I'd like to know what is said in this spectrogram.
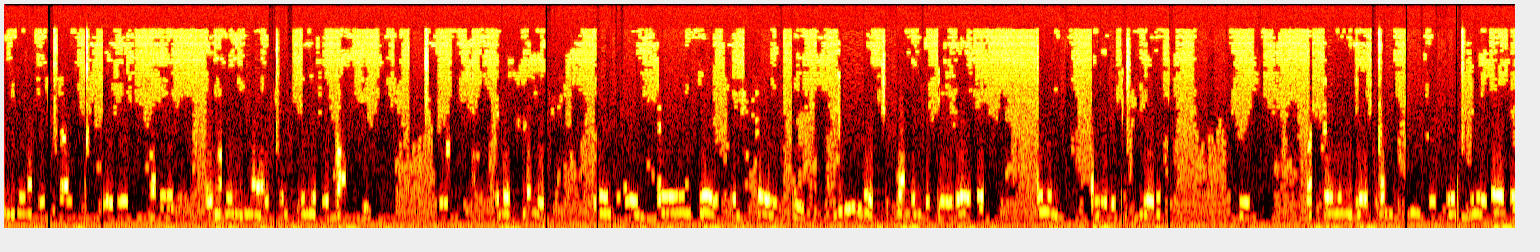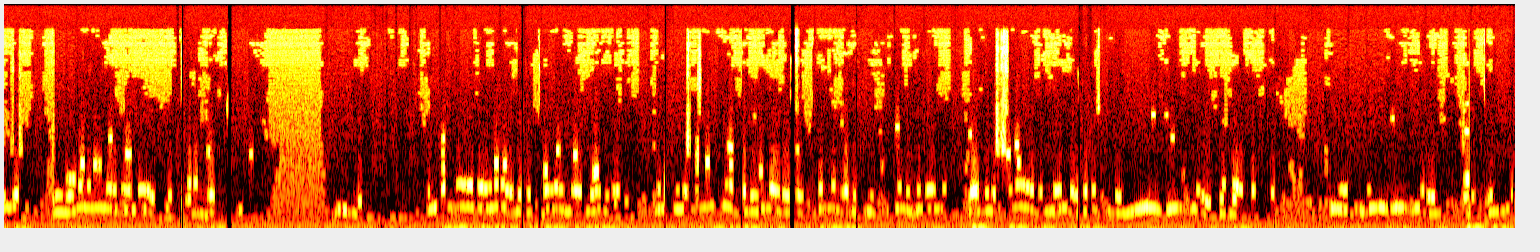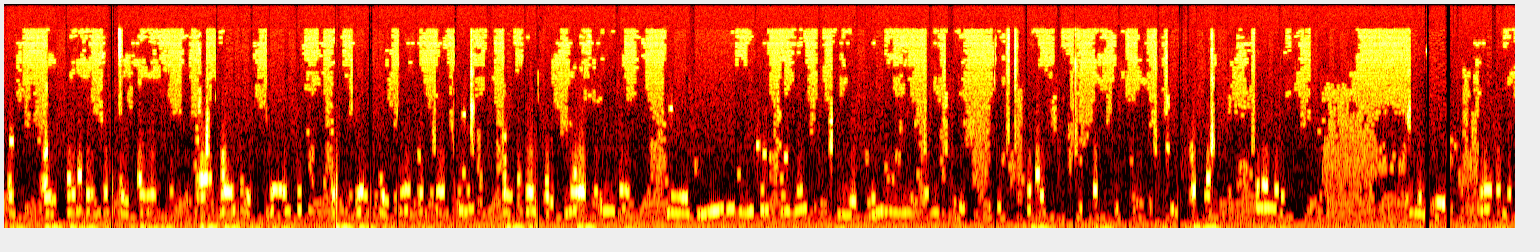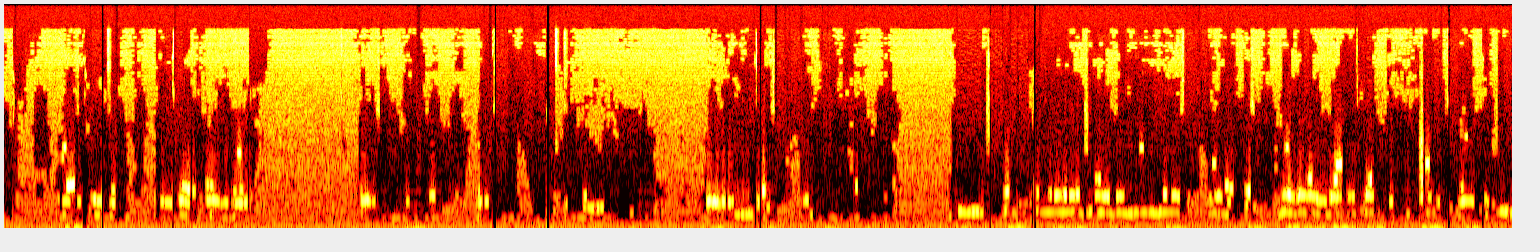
anybody. It is, it is very good for safety. Jesus tried to deliver us out of guilt. But then he just confused with the other. We all have a moment on the Jesus. We all have a moment on the moment. If we all have a moment of the time that we spend here, then we all have a moment of the need you feel together. He is needing you that we are all going to have that sense of change, that sense of difficulty, that sense of your evil, he is leading you through it, he is leading you into it. He is trying to get you to that fullness. It is his fullness that is a whole way. You're going to watch up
